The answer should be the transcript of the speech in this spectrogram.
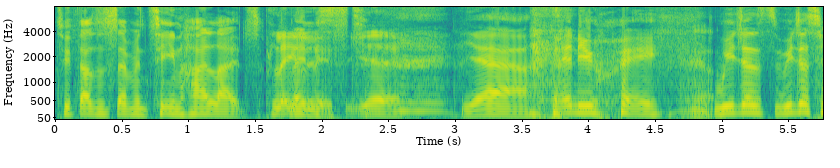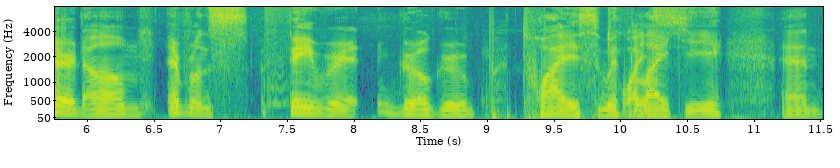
2017 highlights Playlist. playlist. Yeah. Yeah. Anyway, Yeah. we just we just heard um everyone's favorite girl group Twice with Twice. Likey, and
